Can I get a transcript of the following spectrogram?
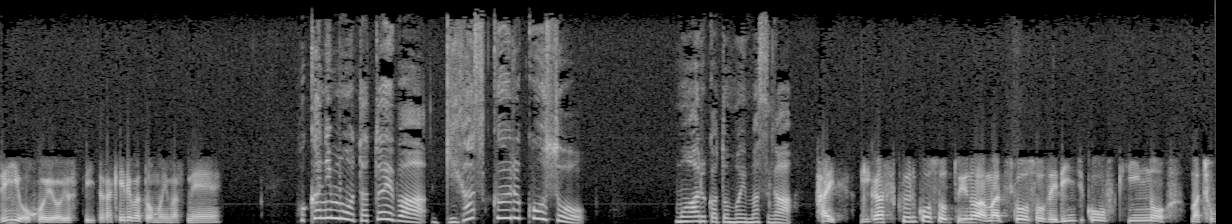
ぜひお声を寄せていただければと思いますね。他にも例えばギガスクール構想もあるかと思いますが。はい、ギガスクール構想というのは、まあ、地方創生臨時交付金の、まあ、直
